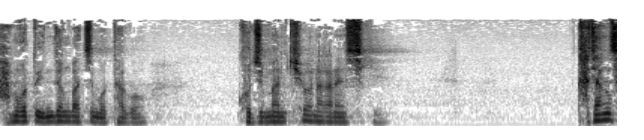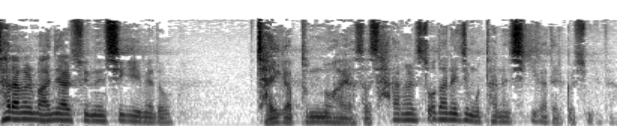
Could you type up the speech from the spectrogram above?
아무것도 인정받지 못하고 고집만 키워나가는 시기. 가장 사랑을 많이 할 수 있는 시기임에도 자기가 분노하여서 사랑을 쏟아내지 못하는 시기가 될 것입니다.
